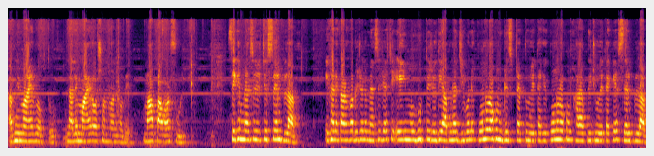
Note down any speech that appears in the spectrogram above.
আপনি মায়ের ভক্ত নালে মায়ের অসম্মান হবে। মা পাওয়ারফুল সেকেন্ড মেসেজ হচ্ছে সেলফ লাভ এখানে কারও কারোর জন্য মেসেজ আছে, এই মুহূর্তে যদি আপনার জীবনে কোনো রকম ডিস্ট্র্যাক্ট হয়ে থাকে, কোনো রকম খারাপ কিছু হয়ে থাকে সেলফ লাভ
